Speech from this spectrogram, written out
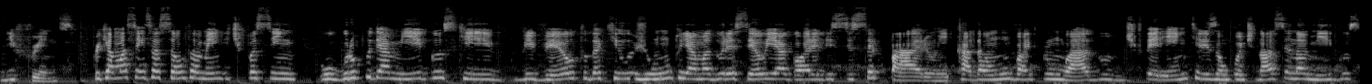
de Friends. Porque é uma sensação também de, tipo assim, o grupo de amigos que viveu tudo aquilo junto e amadureceu e agora eles se separam e cada um vai para um lado diferente, eles vão continuar sendo amigos,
